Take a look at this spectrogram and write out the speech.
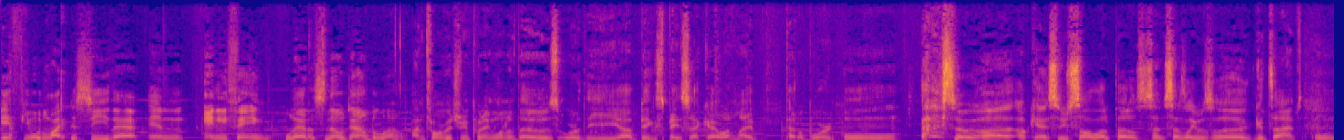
If you would like to see that in anything, let us know down below. I'm torn between putting one of those or the uh, big Space Echo on my pedal board. Hmm. so, uh, okay, so you saw a lot of pedals. So sounds like it was uh, good times. Hmm.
